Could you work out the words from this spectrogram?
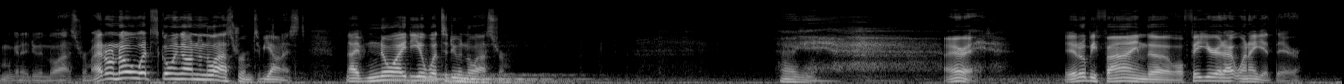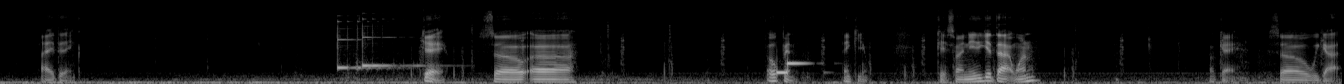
I'm going to do in the last room. I don't know what's going on in the last room, to be honest. I have no idea what to do in the last room. Okay. Alright. It'll be fine, though. I'll figure it out when I get there. I think. Okay. So, uh... Open. Thank you. Okay, so I need to get that one. Okay. So we got...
